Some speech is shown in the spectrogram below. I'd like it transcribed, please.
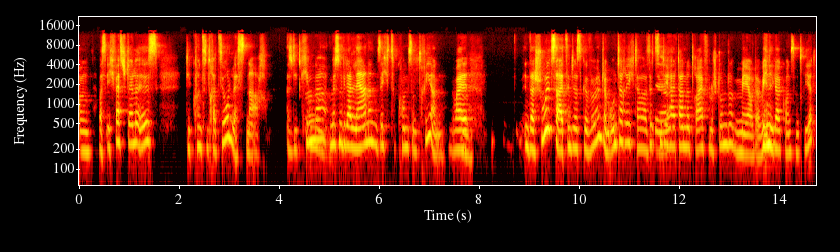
ähm, was ich feststelle, ist, die Konzentration lässt nach. Also die Kinder mhm. müssen wieder lernen, sich zu konzentrieren, weil mhm in der Schulzeit sind die das gewöhnt, im Unterricht, da sitzen ja. die halt dann eine Dreiviertelstunde mehr oder weniger konzentriert.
